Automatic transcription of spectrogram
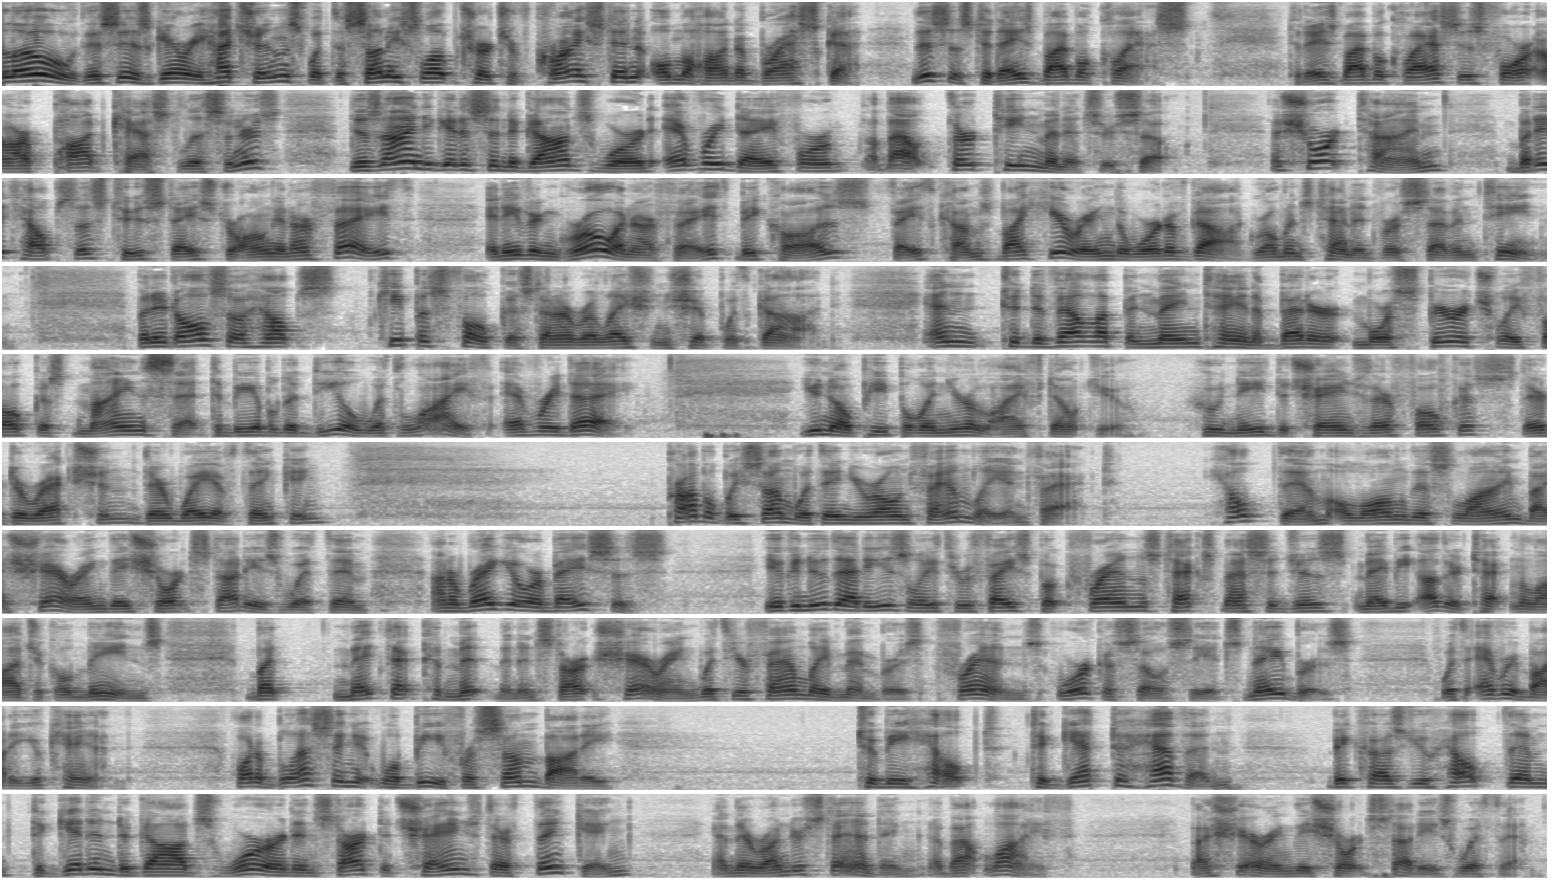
Hello, this is Gary Hutchins with the Sunny Slope Church of Christ in Omaha, Nebraska. This is today's Bible class. Today's Bible class is for our podcast listeners, designed to get us into God's Word every day for about 13 minutes or so. A short time, but it helps us to stay strong in our faith and even grow in our faith because faith comes by hearing the Word of God. Romans 10 and verse 17. But it also helps keep us focused on our relationship with God and to develop and maintain a better, more spiritually focused mindset to be able to deal with life every day. You know people in your life, don't you, who need to change their focus, their direction, their way of thinking? Probably some within your own family, in fact. Help them along this line by sharing these short studies with them on a regular basis you can do that easily through Facebook friends, text messages, maybe other technological means. But make that commitment and start sharing with your family members, friends, work associates, neighbors, with everybody you can. What a blessing it will be for somebody to be helped to get to heaven because you help them to get into God's Word and start to change their thinking and their understanding about life by sharing these short studies with them.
